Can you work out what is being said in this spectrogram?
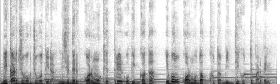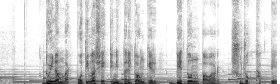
বেকার যুবক যুবতীরা নিজেদের কর্মক্ষেত্রের অভিজ্ঞতা এবং কর্মদক্ষতা বৃদ্ধি করতে পারবেন। দুই নম্বর, প্রতি মাসে একটি নির্ধারিত অঙ্কের বেতন পাওয়ার সুযোগ থাকতে,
